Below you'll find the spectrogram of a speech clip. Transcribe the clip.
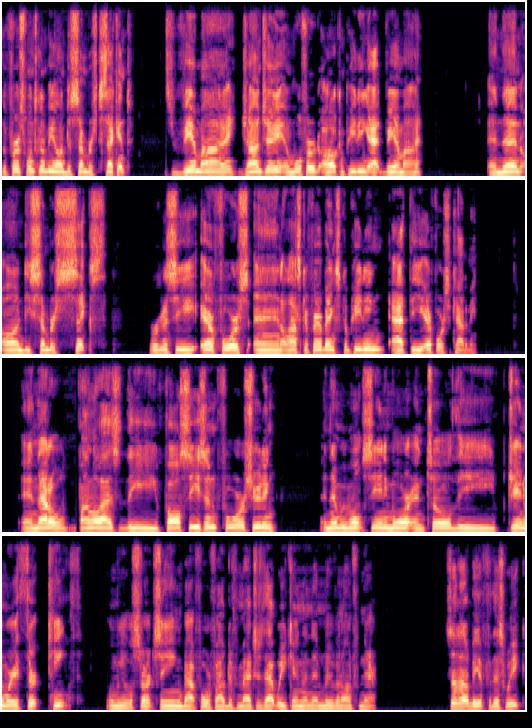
The first one's going to be on December 2nd. It's VMI, John Jay, and Wofford all competing at VMI. And then on December 6th, we're going to see Air Force and Alaska Fairbanks competing at the Air Force Academy and that'll finalize the fall season for shooting. And then we won't see any more until the January 13th, when we will start seeing about four or five different matches that weekend, and then moving on from there. So that'll be it for this week.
